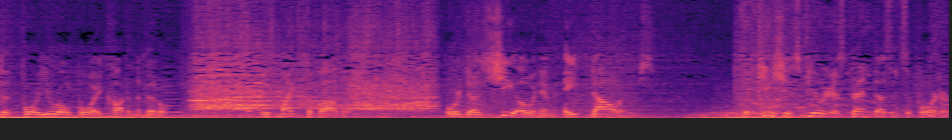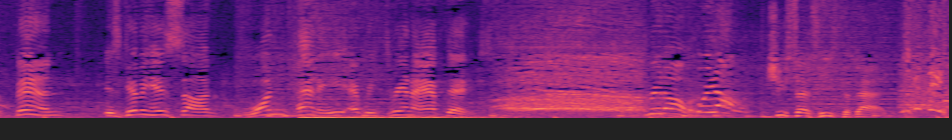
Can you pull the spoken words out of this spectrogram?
with a four-year-old boy caught in the middle. Is Mike the father? Or does she owe him eight dollars? Lakeisha's furious Ben doesn't support her. Ben is giving his son one penny every three and a half days. Three dollars. Three dollars. She says he's the dad. Look at these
